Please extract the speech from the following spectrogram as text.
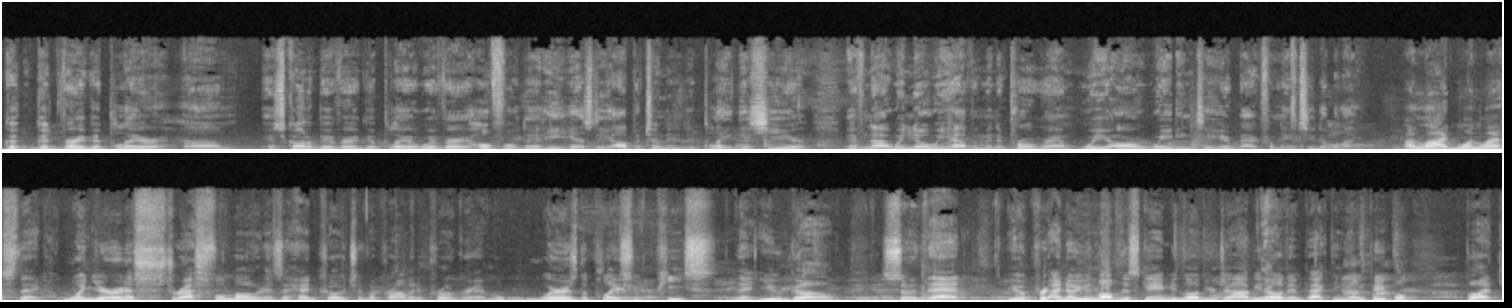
Good, good, very good player. Um, it's going to be a very good player. We're very hopeful that he has the opportunity to play this year. If not, we know we have him in the program. We are waiting to hear back from the NCAA. I lied. One last thing. When you're in a stressful mode as a head coach of a prominent program, where is the place of peace that you go so that you? appre- I know you love this game, you love your job, you Yeah. love impacting young people, but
